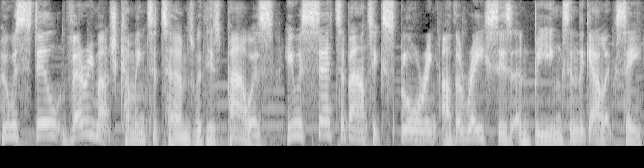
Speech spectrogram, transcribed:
who was still very much coming to terms with his powers. He was set about exploring other races and beings in the galaxy galaxy,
